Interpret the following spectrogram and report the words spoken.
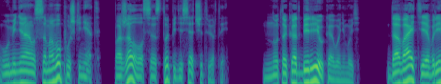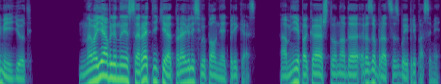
У меня у самого пушки нет, пожаловался 154-й. Ну так отбери у кого-нибудь. Давайте, время идет. Новоявленные соратники отправились выполнять приказ. А мне пока что надо разобраться с боеприпасами.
